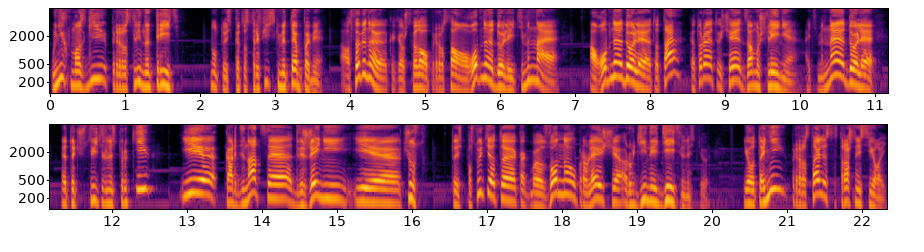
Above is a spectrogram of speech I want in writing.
у них мозги приросли на треть. Ну, то есть катастрофическими темпами. Особенно, как я уже сказал, прирастала лобная доля и теменная. А лобная доля это та, которая отвечает за мышление. А теменная доля это чувствительность руки и координация движений и чувств. То есть, по сути, это как бы зона, управляющая орудийной деятельностью. И вот они прирастали со страшной силой.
